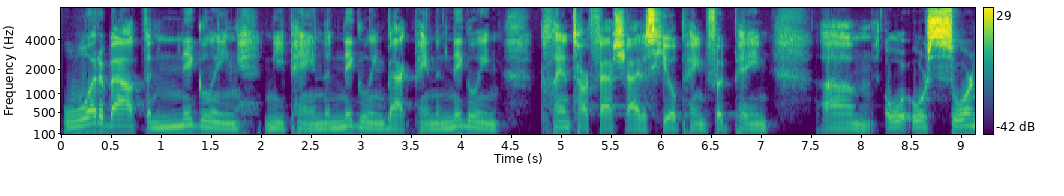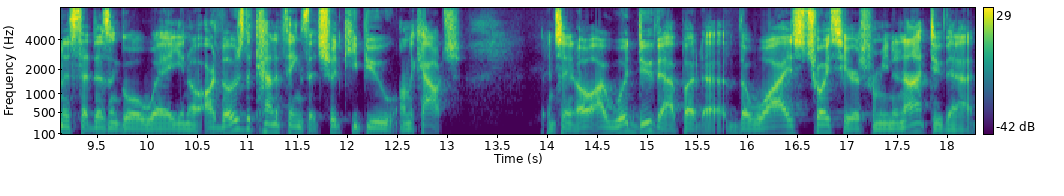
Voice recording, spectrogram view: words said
what about the niggling knee pain, the niggling back pain, the niggling plantar fasciitis, heel pain, foot pain, um, or, or soreness that doesn't go away? You know, are those the kind of things that should keep you on the couch? and saying, "Oh, I would do that, but uh, the wise choice here is for me to not do that."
